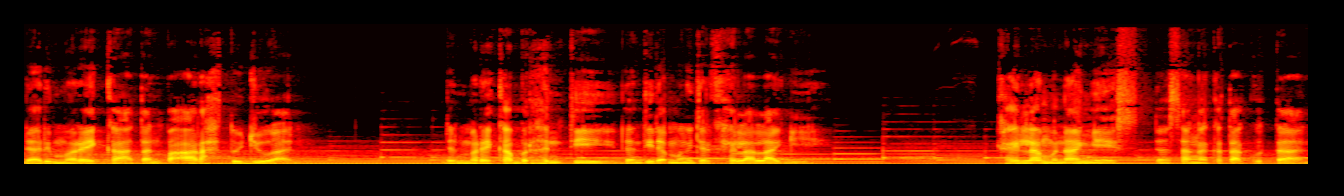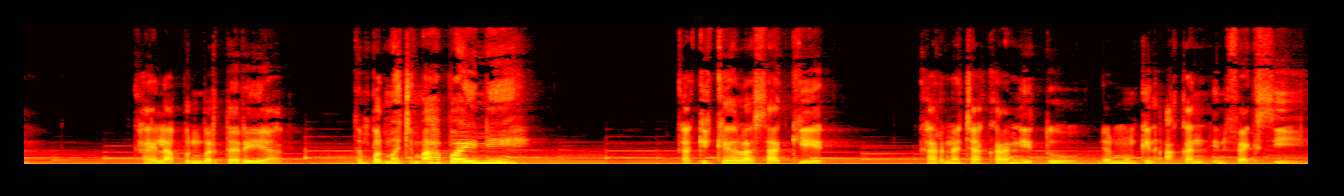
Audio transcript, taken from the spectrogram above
dari mereka tanpa arah tujuan, dan mereka berhenti dan tidak mengejar Kayla lagi. Kayla menangis dan sangat ketakutan. Kayla pun berteriak, "Tempat macam apa ini?" Kaki Kayla sakit karena cakaran itu dan mungkin akan infeksi.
